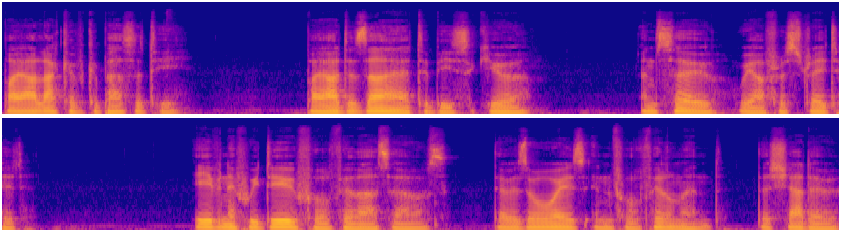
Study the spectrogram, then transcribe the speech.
by our lack of capacity, by our desire to be secure, and so we are frustrated. Even if we do fulfill ourselves, there is always in fulfillment the shadow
